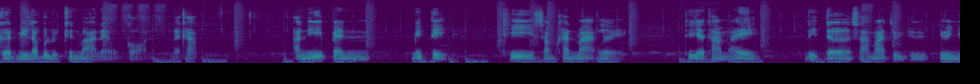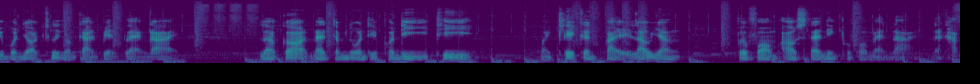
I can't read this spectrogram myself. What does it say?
เกิดวีรบุรุษขึ้นมาในองค์กรนะครับ อันนี้เป็นมิติที่สำคัญมากเลย ที่จะทำให้ leader สามารถยืนอยู่บนยอดคลื่นของการเปลี่ยนแปลงได้ แล้วก็ในจำนวนที่พอดีที่ ไม่เครียดเกินไปแล้วยัง perform outstanding performance ได้นะครับ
